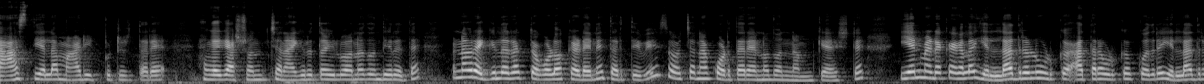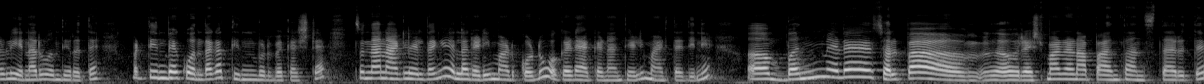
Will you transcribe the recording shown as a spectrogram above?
ಜಾಸ್ತಿ ಎಲ್ಲ ಮಾಡಿ ಇಟ್ಬಿಟ್ಟಿರ್ತಾರೆ ಹಾಗಾಗಿ ಅಷ್ಟೊಂದು ಚೆನ್ನಾಗಿರುತ್ತೋ ಇಲ್ವೋ ಅನ್ನೋದೊಂದು ಇರುತ್ತೆ ಬಟ್ ನಾವು ರೆಗ್ಯುಲರಾಗಿ ತೊಗೊಳ್ಳೋ ಕಡೆನೇ ತರ್ತೀವಿ. ಸೊ ಚೆನ್ನಾಗಿ ಕೊಡ್ತಾರೆ ಅನ್ನೋದು ಒಂದು ನಂಬಿಕೆ ಅಷ್ಟೇ. ಏನು ಮಾಡೋಕ್ಕಾಗಲ್ಲ, ಎಲ್ಲದರಲ್ಲೂ ಹುಡ್ಕ, ಆ ಥರ ಹುಡ್ಕಕ್ಕೆ ಹೋದರೆ ಎಲ್ಲದರಲ್ಲೂ ಏನಾದ್ರು ಒಂದಿರುತ್ತೆ ಬಟ್ ತಿನ್ನಬೇಕು ಅಂದಾಗ ತಿಂದ್ಬಿಡ್ಬೇಕಷ್ಟೇ ಸೊ ನಾನು ಆಗಲೇ ಹೇಳ್ದಂಗೆ ಎಲ್ಲ ರೆಡಿ ಮಾಡಿಕೊಂಡು ಒಗ್ಗರಣೆ ಹಾಕೋಣ ಅಂತೇಳಿ ಮಾಡ್ತಾಯಿದ್ದೀನಿ ಬಂದಮೇಲೆ ಸ್ವಲ್ಪ ರೆಸ್ಟ್ ಮಾಡೋಣಪ್ಪ ಅಂತ ಅನಿಸ್ತಾ ಇರುತ್ತೆ.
